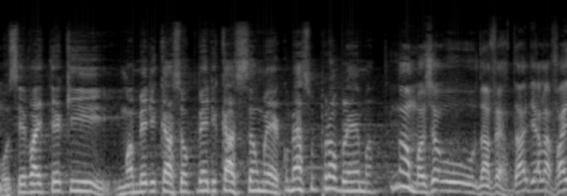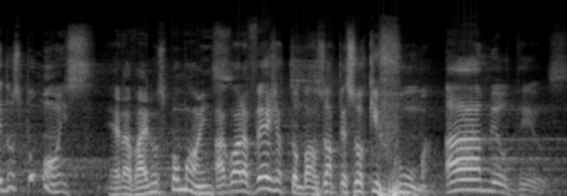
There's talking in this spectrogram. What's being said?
Você vai ter que. Uma medicação, que medicação é? Começa o problema. Não, mas eu, na verdade ela vai dos pulmões. Ela vai nos pulmões. Agora veja, Tom Barros, uma pessoa que fuma. Ah, meu Deus.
